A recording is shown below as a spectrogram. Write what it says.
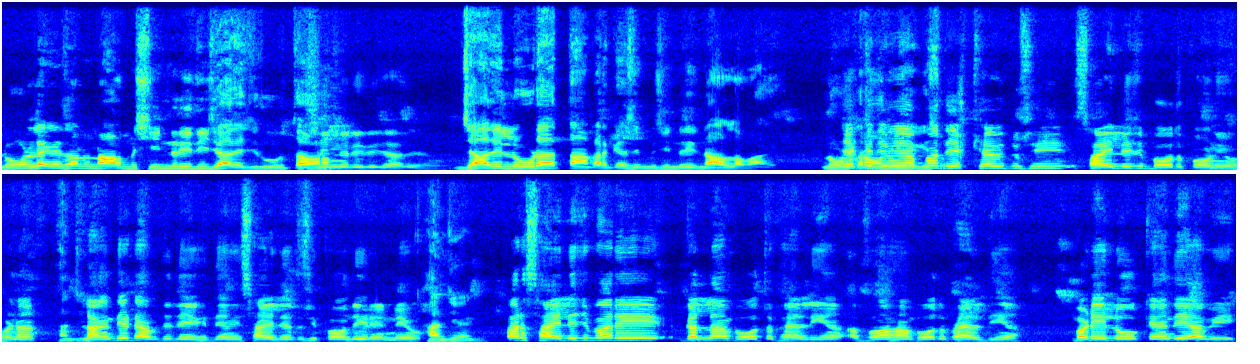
ਲੋਨ ਲੈ ਕੇ ਸਾਨੂੰ ਨਾਲ ਮਸ਼ੀਨਰੀ ਦੀ ਜ਼ਿਆਦਾ ਜ਼ਰੂਰਤ ਆ ਹੁਣ। ਮਸ਼ੀਨਰੀ ਦੀ ਜ਼ਿਆਦਾ ਆ। ਜ਼ਿਆਦਾ ਲੋੜ ਆ ਤਾਂ ਕਰਕੇ ਅਸੀਂ ਮਸ਼ੀਨਰੀ ਨਾਲ ਲਵਾਂਗੇ। ਲੋਨ ਕਰਾਉਣੀ ਜਿਵੇਂ ਹੈਗੀ ਆਪਾਂ ਦੇਖਿਆ ਵੀ ਤੁਸੀਂ ਸਾਈਲੇਜ ਬਹੁਤ ਪਾਉਣੇ ਹੋ ਹਨਾ। ਲੰਘਦੇ ਟੱਪਦੇ ਦੇਖਦੇ ਆ ਵੀ ਸਾਈਲੇਜ ਤੁਸੀਂ ਪਾਉਂਦੇ ਹੀ ਰਹਿੰਦੇ ਹੋ। ਹਾਂਜੀ ਹਾਂਜੀ। ਪਰ ਸਾਈਲੇਜ ਬਾਰੇ ਗੱਲਾਂ ਬਹੁਤ ਫੈਲਦੀਆਂ ਅਫਵਾਹਾਂ ਬਹੁਤ ਫੈਲਦੀਆਂ। ਬੜੇ ਲੋਕ ਕਹਿੰਦੇ ਆ ਵੀ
